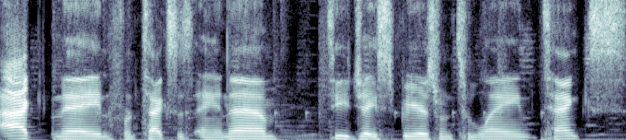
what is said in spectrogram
Achane from Texas A&M. Tyjae Spears from Tulane. Tanks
